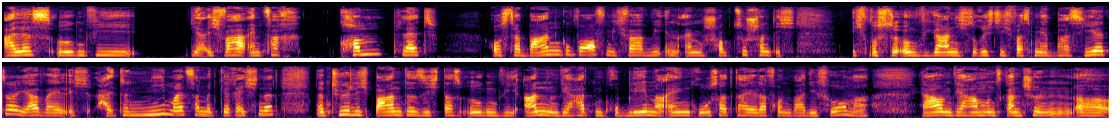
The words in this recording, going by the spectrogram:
alles irgendwie, ja, ich war einfach komplett aus der Bahn geworfen. Ich war wie in einem Schockzustand. Ich, ich wusste irgendwie gar nicht so richtig, was mir passierte, ja, weil ich hatte niemals damit gerechnet. Natürlich bahnte sich das irgendwie an. Wir hatten Probleme. Ein großer Teil davon war die Firma. Ja, und wir haben uns ganz schön äh,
